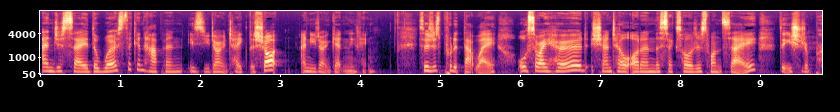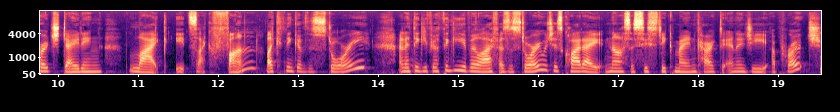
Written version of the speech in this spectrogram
and just say the worst that can happen is you don't take the shot and you don't get anything. So just put it that way. Also, I heard Chantelle Otten, the sexologist, once say that you should approach dating like it's like fun. Like think of the story. And I think if you're thinking of your life as a story, which is quite a narcissistic main character energy approach,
